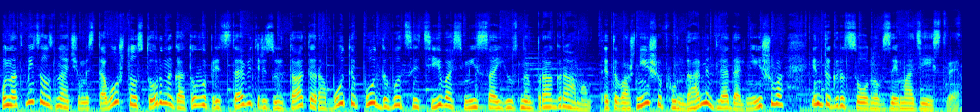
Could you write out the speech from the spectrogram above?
Он отметил значимость того, что стороны готовы представить результаты работы по 28 союзным программам. Это важнейший фундамент для дальнейшего интеграционного взаимодействия.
